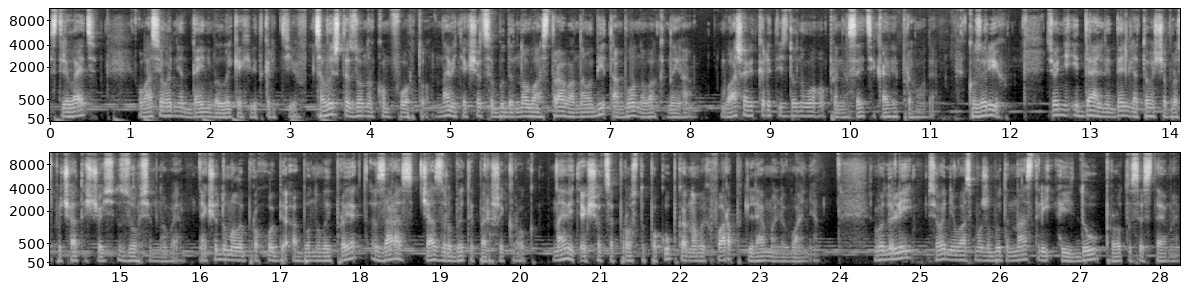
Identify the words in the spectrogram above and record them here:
Стрілець, у вас сьогодні день великих відкриттів. Залиште зону комфорту, навіть якщо це буде нова страва на обід або нова книга. Ваша відкритість до нового принесе цікаві пригоди. Козоріг. Сьогодні ідеальний день для того, щоб розпочати щось зовсім нове. Якщо думали про хобі або новий проєкт, зараз час зробити перший крок, навіть якщо це просто покупка нових фарб для малювання. Водолій, сьогодні у вас може бути настрій йду проти системи.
